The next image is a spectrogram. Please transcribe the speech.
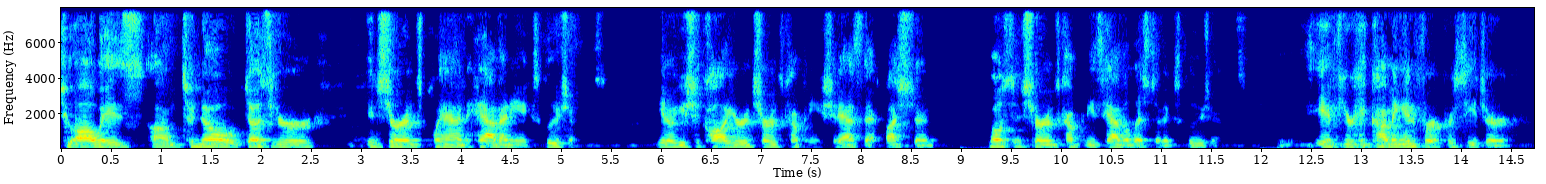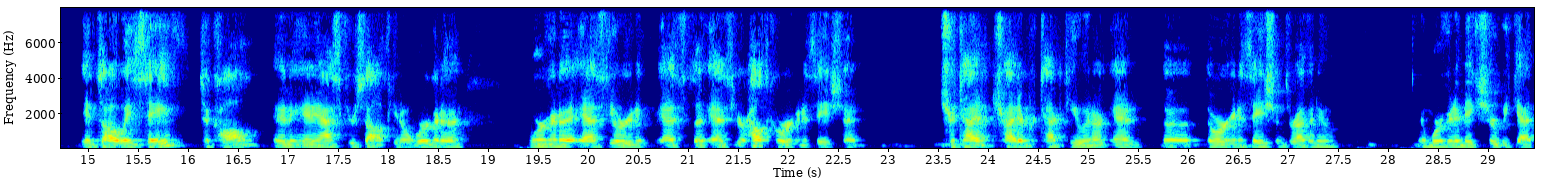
to always um, to know does your insurance plan have any exclusions you know you should call your insurance company you should ask that question most insurance companies have a list of exclusions if you're coming in for a procedure it's always safe to call and, and ask yourself you know we're gonna we're gonna as the organ as the as your healthcare organization try to try to protect you and, our, and the, the organization's revenue and we're going to make sure we get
